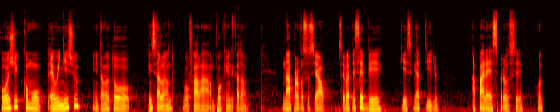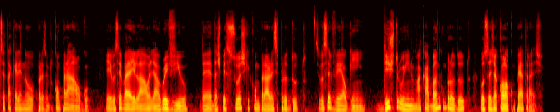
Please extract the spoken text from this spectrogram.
Hoje, como é o início, então eu estou pincelando, vou falar um pouquinho de cada um. Na prova social, você vai perceber que esse gatilho aparece para você quando você está querendo, por exemplo, comprar algo. E aí você vai lá olhar o review né, das pessoas que compraram esse produto. Se você vê alguém destruindo, acabando com o produto, você já coloca um pé atrás.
